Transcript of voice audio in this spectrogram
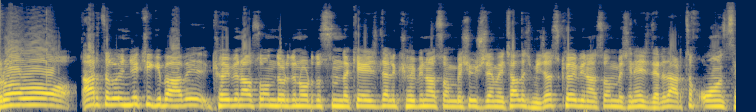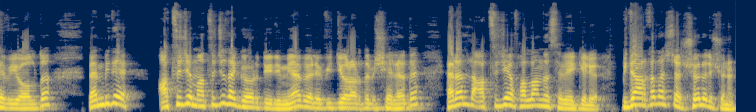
Bravo. Artık önceki gibi abi köy binası 14'ün ordusundaki ejderli köy binası 15'i üçlemeye çalışmayacağız. Köy binası 15'in ejderi de artık 10 seviye oldu. Ben bir de atıcı matıcı da gördüydüm ya böyle videolarda bir şeylerde. Herhalde atıcıya falan da seviye geliyor. Bir de arkadaşlar şöyle düşünün.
